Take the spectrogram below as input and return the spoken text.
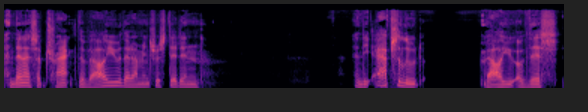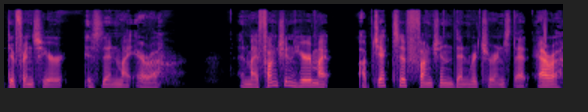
And then I subtract the value that I'm interested in. And the absolute value of this difference here is then my error. And my function here, my objective function then returns that error.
